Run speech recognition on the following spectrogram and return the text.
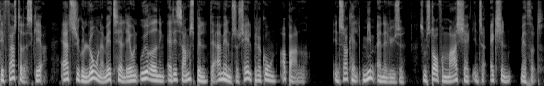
Det første, der sker, er, at psykologen er med til at lave en udredning af det samspil, der er mellem socialpædagogen og barnet. En såkaldt MIM-analyse, som står for Marshak Interaction Method.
